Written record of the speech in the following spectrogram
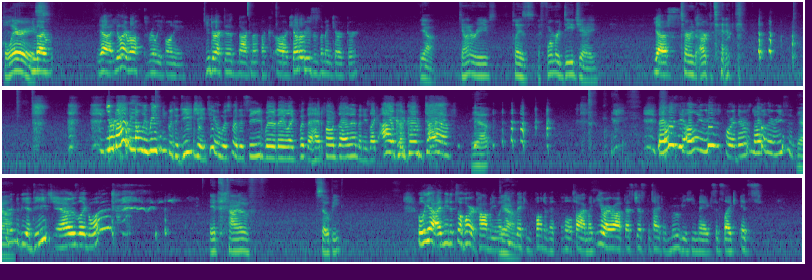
Hilarious. Eli, yeah, Eli Roth is really funny. He directed Knock Knock. Uh, Keanu Reeves is the main character. Yeah, Keanu Reeves plays a former DJ Yes. turned architect. You know the only reason he was a DJ too was for the scene where they like put the headphones on him and he's like, I could go deaf. yeah. That was the only reason for it. There was no other reason Yeah. for him to be a DJ. I was like, what? It's kind of soapy. well, yeah, I mean, it's a horror comedy. Like, Yeah. he's making fun of it the whole time. Like, Eli Roth, that's just the type of movie he makes. It's like, it's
